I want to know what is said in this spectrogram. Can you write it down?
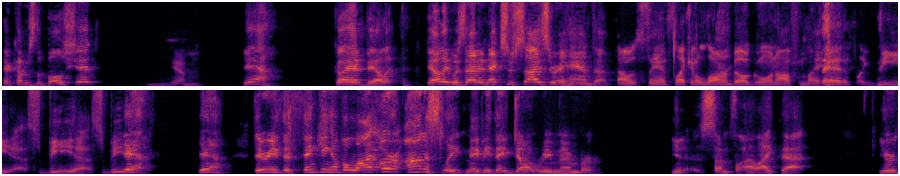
Here comes the bullshit. Yeah. Mhm. Yeah. Go ahead, Bailey. Bailey, was that an exercise or a hand up? I was saying it's like an alarm bell going off in my head. It's like BS, BS, BS. Yeah. Yeah. They're either thinking of a lie or honestly, maybe they don't remember. You know, something I like that. You're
